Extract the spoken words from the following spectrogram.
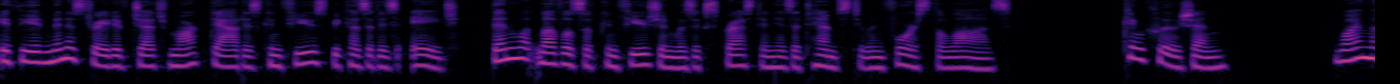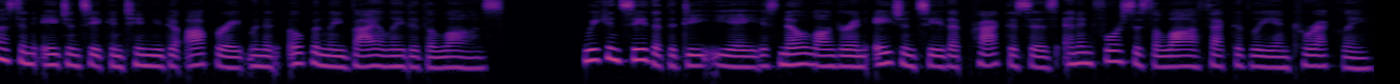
If the administrative judge Mark Dowd is confused because of his age, then what levels of confusion was expressed in his attempts to enforce the laws? Conclusion Why must an agency continue to operate when it openly violated the laws? We can see that the DEA is no longer an agency that practices and enforces the law effectively and correctly.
